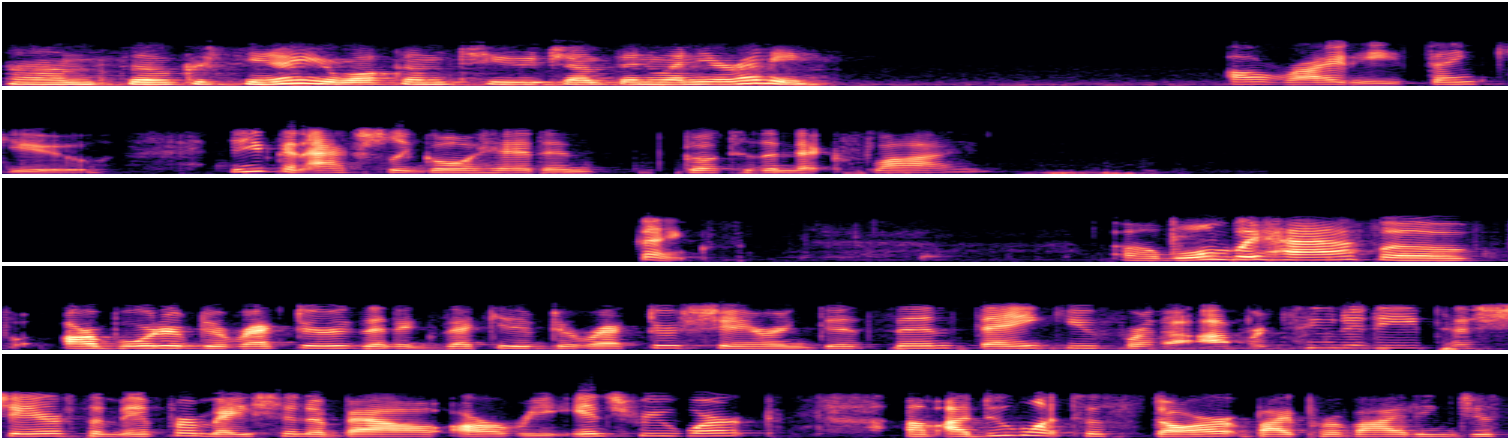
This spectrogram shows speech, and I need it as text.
Um, so, Christina, you're welcome to jump in when you're ready. All righty, thank you. You can actually go ahead and go to the next slide. Thanks. Uh, well, on behalf of our Board of Directors and Executive Director Sharon Goodson, thank you for the opportunity to share some information about our reentry work. Um, I do want to start by providing just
